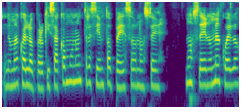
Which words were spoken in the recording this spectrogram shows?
no me acuerdo, pero quizá como unos 300 pesos, no sé, no sé, no me acuerdo.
